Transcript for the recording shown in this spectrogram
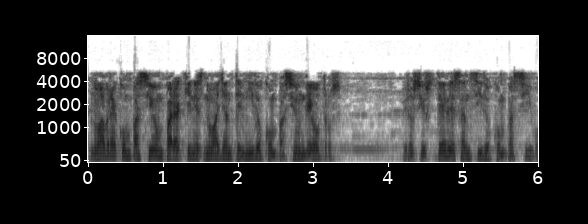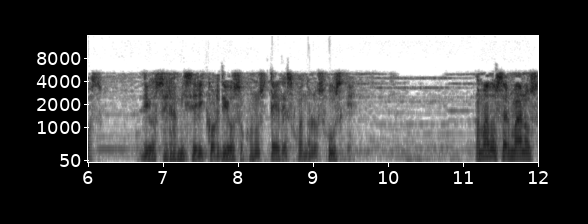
No habrá compasión para quienes no hayan tenido compasión de otros, pero si ustedes han sido compasivos, Dios será misericordioso con ustedes cuando los juzgue. Amados hermanos,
